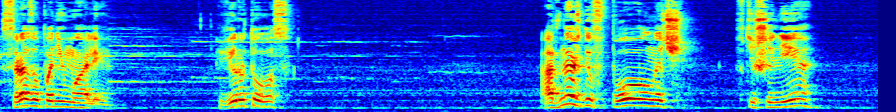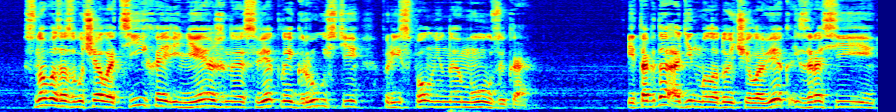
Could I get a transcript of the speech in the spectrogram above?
сразу понимали – виртуоз. Однажды в полночь, в тишине, снова зазвучала тихая и нежная, светлой грусти преисполненная музыка. И тогда один молодой человек из России,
